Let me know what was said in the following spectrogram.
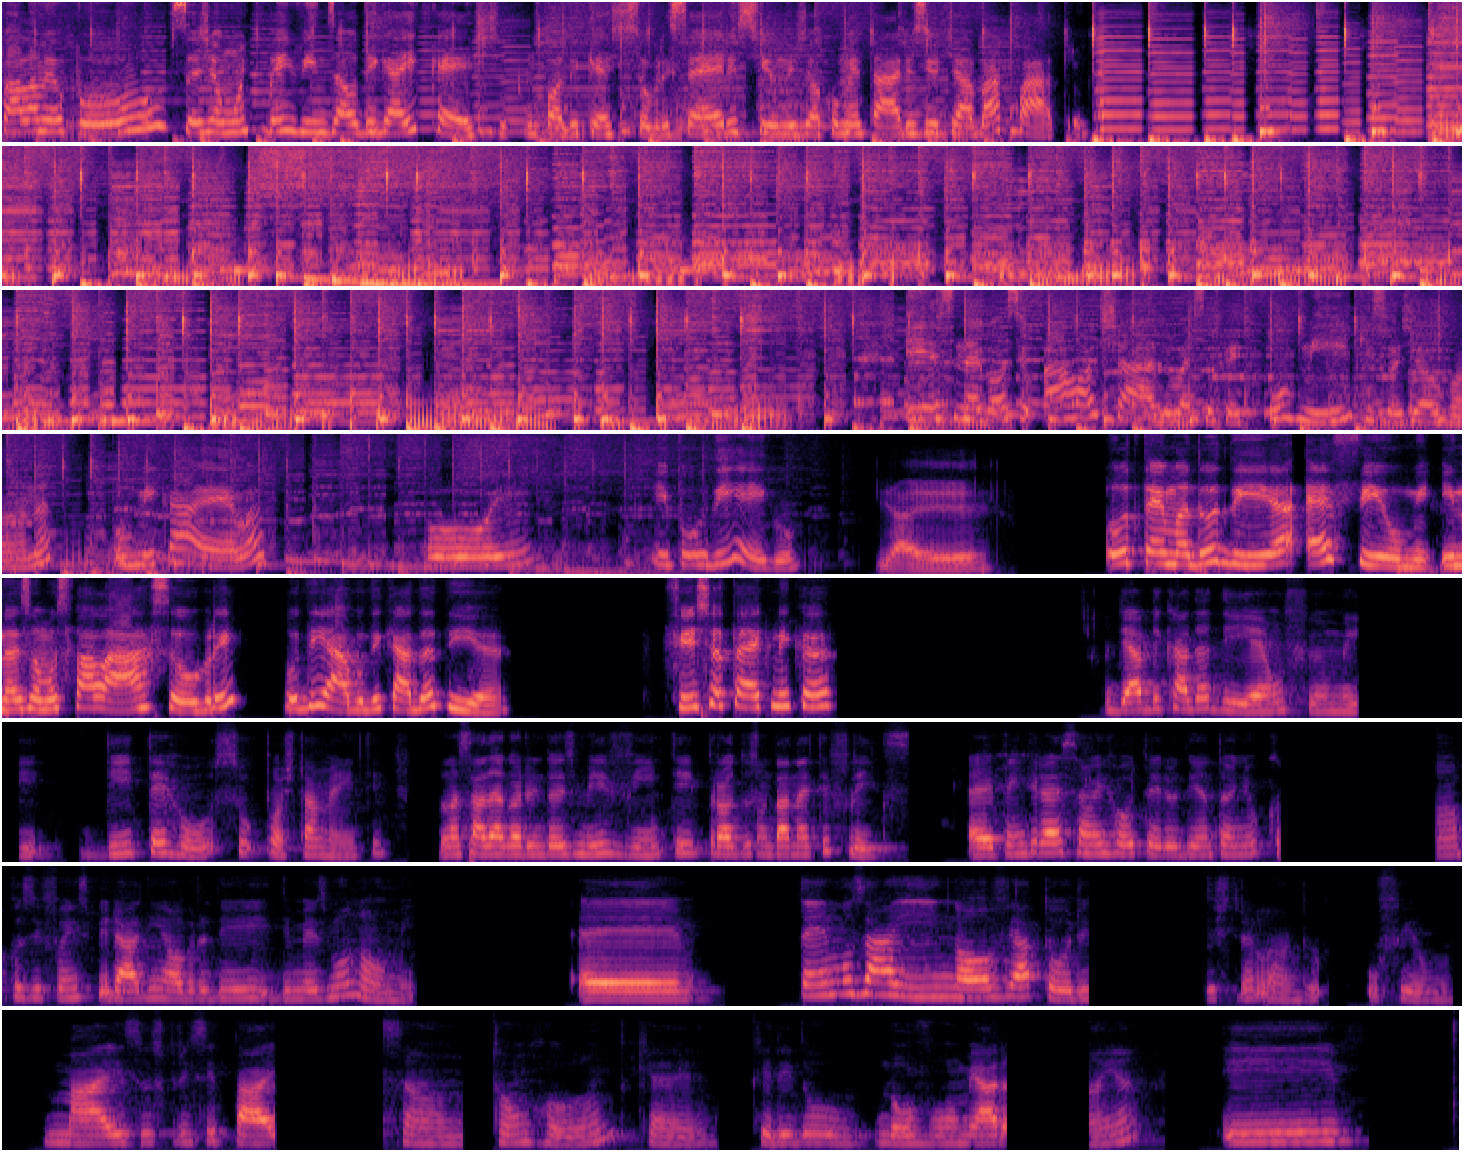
Fala, meu povo! Sejam muito bem-vindos ao Diga aí Cast, um podcast sobre séries, filmes, documentários e o Diaba 4. E esse negócio arrochado vai ser feito por mim, que sou Giovana, por Micaela Oi. e por Diego. E aí? O tema do dia é filme e nós vamos falar sobre o diabo de cada dia. Ficha técnica. O Diabo de Cada Dia é um filme de terror, supostamente, lançado agora em 2020, produção da Netflix. É, tem direção e roteiro de Antônio Campos e foi inspirado em obra de, de mesmo nome. É, temos aí nove atores estrelando o filme, mas os principais são Tom Holland, que é o querido novo Homem-Aranha, e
